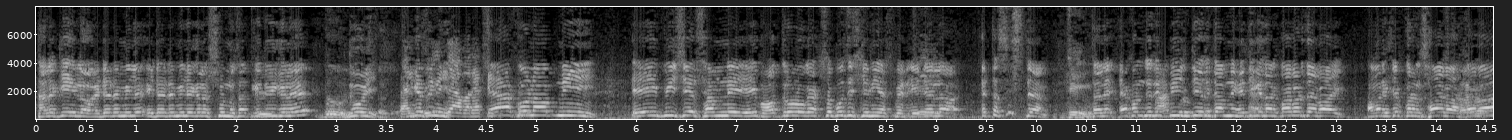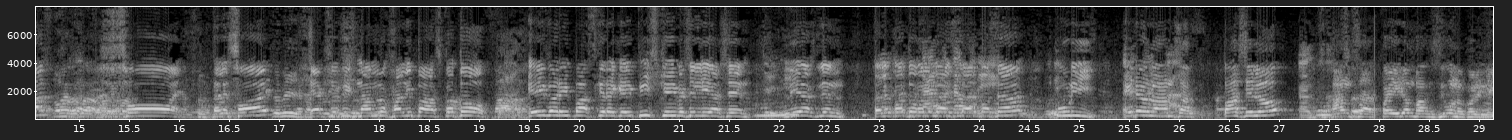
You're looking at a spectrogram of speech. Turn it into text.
তাহলে কি হলো? এটা মিলে এটা মিলে গেলে শূন্য সাতকে দুই গেলে দুই। ঠিক আছে নি? এখন আপনি এই বিশের সামনে এই ভদ্রলোক একশো পঁচিশ কে নিয়ে আসবেন। এটা হলো একটা সিস্টেম তাহলে এখন যদি বিশ দিয়ে যদি আপনি হেদিকে যান কয়বার যায় ভাই? আমার হিসেব করেন ছয় বার কয়বার? ছয়। তাহলে ছয় একশো বিশ। নামলো খালি পাঁচ। কত? এইবার এই পাঁচ কে রেখে এই বিশ কে এই বেশি নিয়ে আসেন। নিয়ে আসলেন তাহলে কত হলো ভাই? চার পাঁচা কুড়ি। এটা হলো আনসার পাঁচ হলো আনসার কয় এরকম ভাগ জীবনে করিনি।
